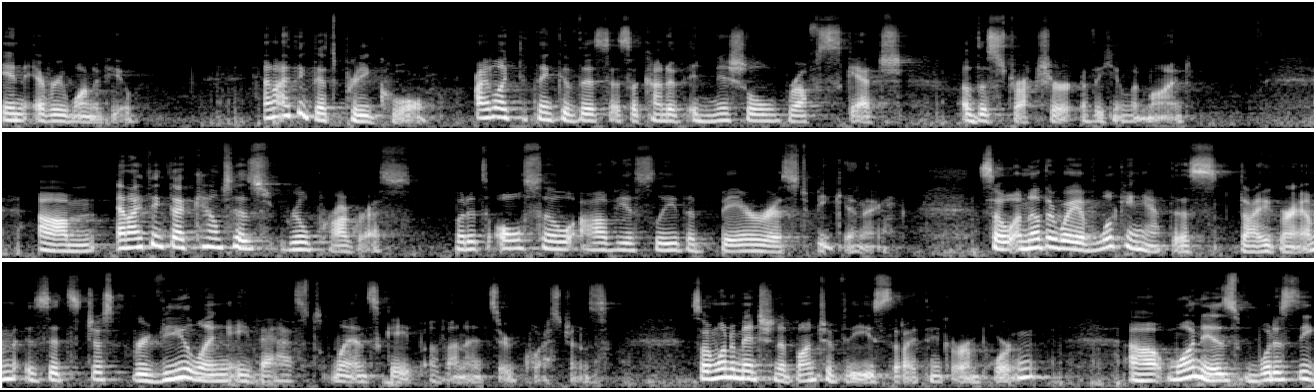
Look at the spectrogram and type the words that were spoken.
in every one of you. And I think that's pretty cool. I like to think of this as a kind of initial rough sketch of the structure of the human mind. Um, and I think that counts as real progress, but it's also obviously the barest beginning. So another way of looking at this diagram is it's just revealing a vast landscape of unanswered questions. So I want to mention a bunch of these that I think are important. Uh, one is, what is the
